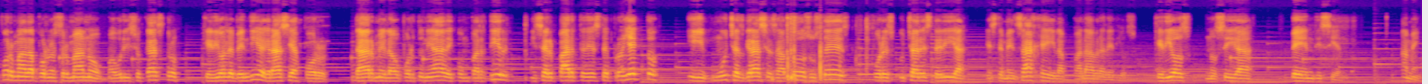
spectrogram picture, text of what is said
formada por nuestro hermano Mauricio Castro. Que Dios les bendiga. Gracias por darme la oportunidad de compartir y ser parte de este proyecto. Y muchas gracias a todos ustedes por escuchar este día este mensaje y la palabra de Dios. Que Dios nos siga bendiciendo. Amén.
